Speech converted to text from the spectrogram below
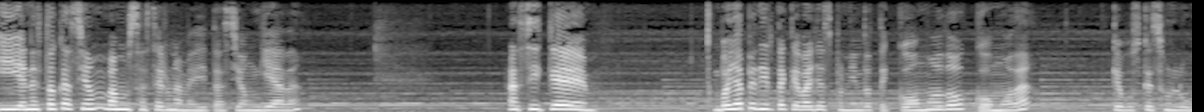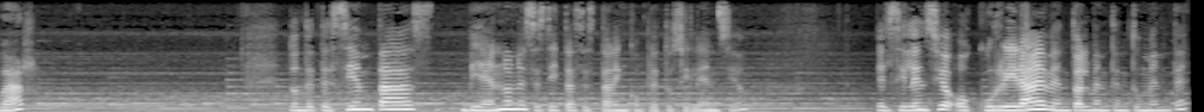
Y en esta ocasión vamos a hacer una meditación guiada. Así que voy a pedirte que vayas poniéndote cómodo, cómoda que busques un lugar donde te sientas bien, no necesitas estar en completo silencio. El silencio ocurrirá eventualmente en tu mente,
